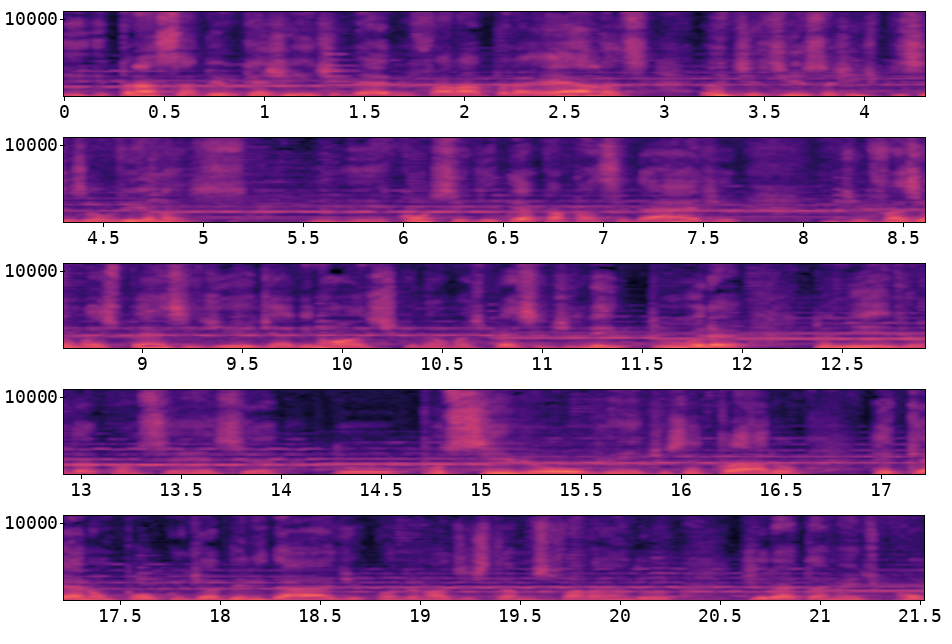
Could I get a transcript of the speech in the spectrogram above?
E, e para saber o que a gente deve falar para elas, antes disso a gente precisa ouvi-las e, e, conseguir ter a capacidade de fazer uma espécie de diagnóstico, né? uma espécie de leitura do nível da consciência do possível ouvinte. Isso, é claro, requer um pouco de habilidade. Quando nós estamos falando diretamente com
